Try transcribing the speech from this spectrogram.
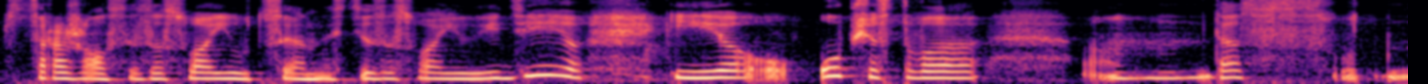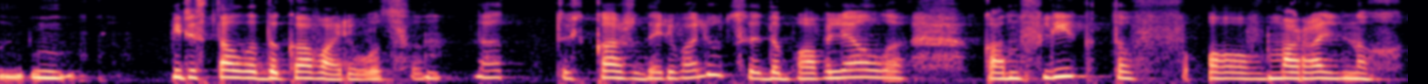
сражался за свою ценность и за свою идею, и общество да, перестало договариваться. Да, то есть каждая революция добавляла конфликтов а, в моральных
